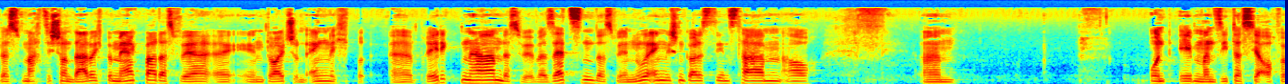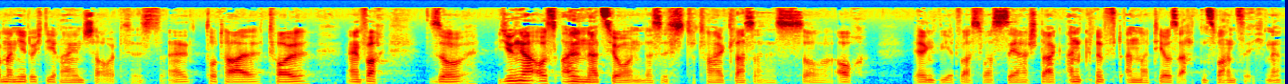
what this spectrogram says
das macht sich schon dadurch bemerkbar, dass wir äh, in Deutsch und Englisch äh, Predigten haben, dass wir übersetzen, dass wir nur englischen Gottesdienst haben auch. Und eben, man sieht das ja auch, wenn man hier durch die Reihen schaut. Das ist äh, total toll. Einfach so Jünger aus allen Nationen. Das ist total klasse. Das ist so auch irgendwie etwas, was sehr stark anknüpft an Matthäus 28, ne?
